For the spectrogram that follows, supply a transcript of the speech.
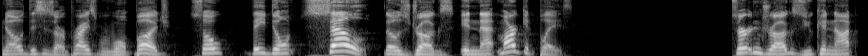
no, this is our price, we won't budge. So they don't sell those drugs in that marketplace. Certain drugs you cannot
